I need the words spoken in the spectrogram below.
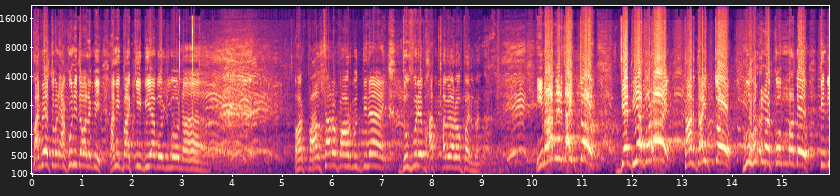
পারবে? তোমার এখনই দেওয়া লাগবে। আমি বাকি বিয়ে বসবো না। আর পালসারও পাওয়ার বুদ্ধি নাই, দুপুরে ভাত খাবে ওরাও পারবে না। ইমামের দায়িত্ব, যে বিয়ে পড়ায়, তার দায়িত্ব মোহরানা কম বাদো কিন্তু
